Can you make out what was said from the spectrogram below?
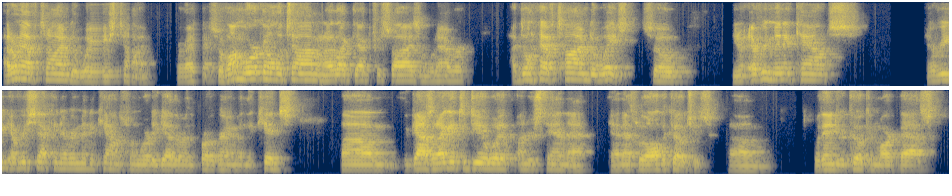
I don't have time to waste time, right? So if I'm working all the time and I like to exercise and whatever, I don't have time to waste. So you know, every minute counts. Every every second, every minute counts when we're together in the program, and the kids, um, the guys that I get to deal with, understand that, and that's with all the coaches. Um, with Andrew Cook and Mark Bass,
